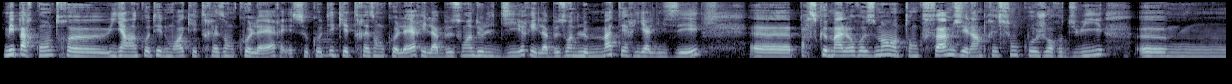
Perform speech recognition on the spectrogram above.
Mais par contre, il y a un côté de moi qui est très en colère et ce côté qui est très en colère, il a besoin de le dire, il a besoin de le matérialiser. Parce que malheureusement, en tant que femme, j'ai l'impression qu'aujourd'hui, on,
